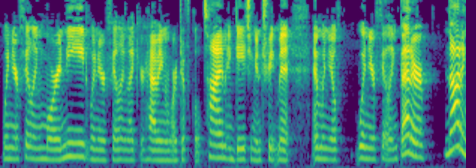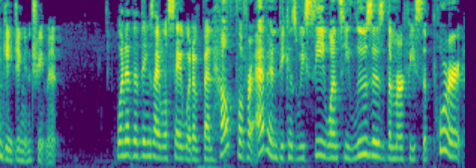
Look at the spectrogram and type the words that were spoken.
when you're feeling more in need, when you're feeling like you're having a more difficult time engaging in treatment, and when you when you're feeling better, not engaging in treatment. One of the things I will say would have been helpful for Evan because we see once he loses the Murphy support,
